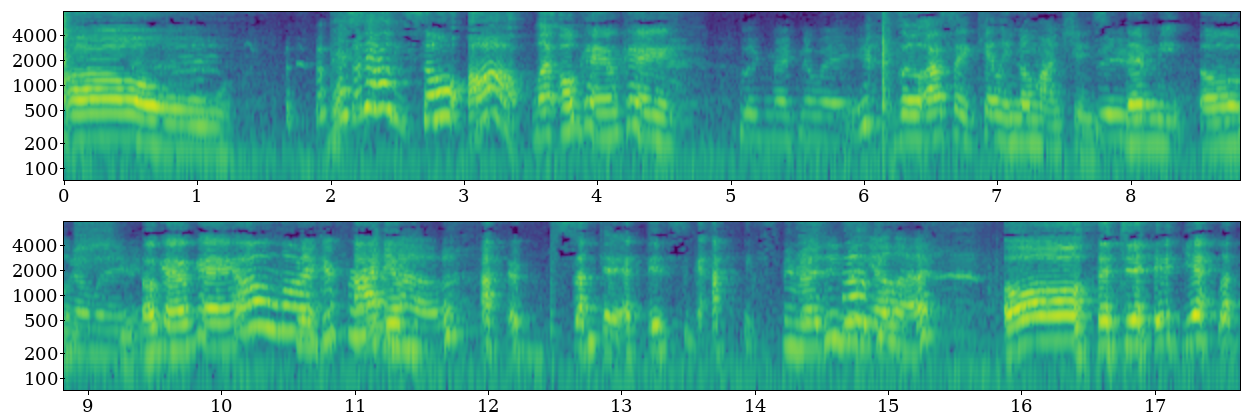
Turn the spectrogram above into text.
Oh. That sounds so off. Like, okay, okay. Like, Mike, no way. So I'll say Kelly, no manches. There you That go. oh, No shoot. way. Okay, okay. Oh, Lord. Like, you're I freaking am, out. I'm sucking at this, guys. Imagine Oh, Daniela. Oh, Daniela.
